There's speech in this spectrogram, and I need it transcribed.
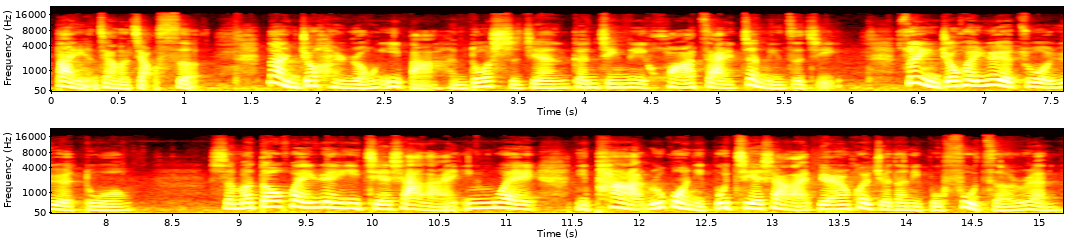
扮演这样的角色，那你就很容易把很多时间跟精力花在证明自己。所以你就会越做越多，什么都会愿意接下来，因为你怕如果你不接下来，别人会觉得你不负责任。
